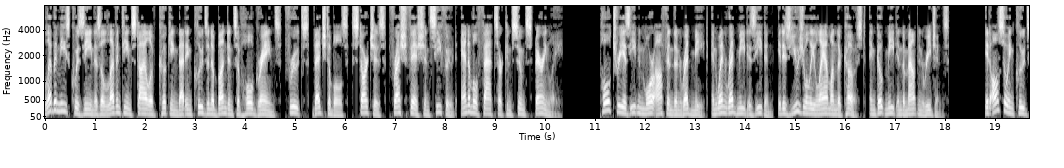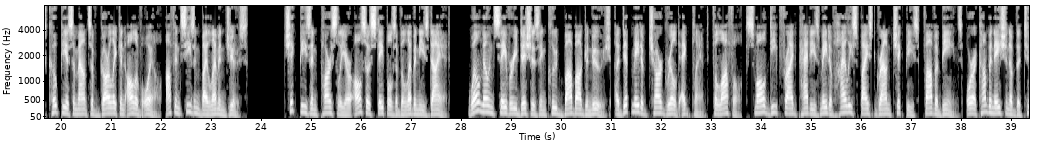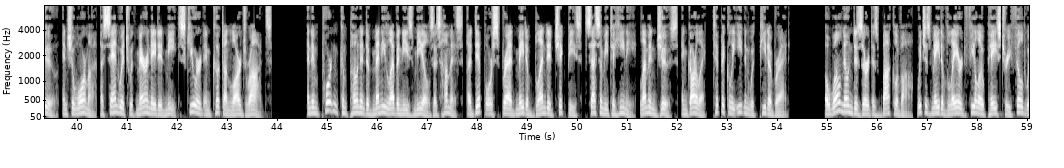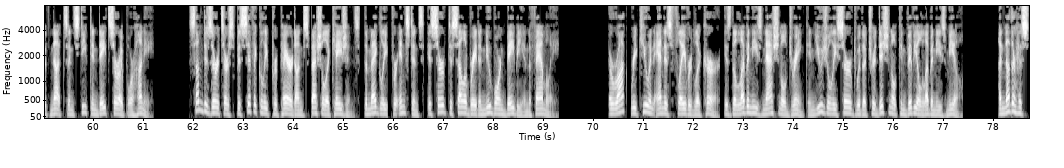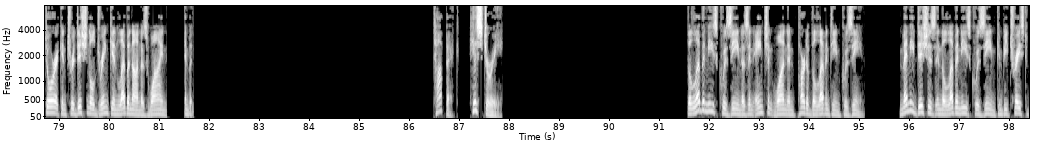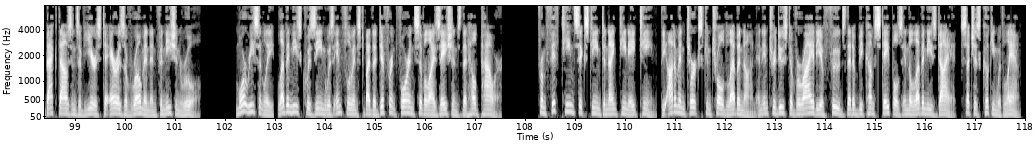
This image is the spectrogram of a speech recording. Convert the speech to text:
Lebanese cuisine is a Levantine style of cooking that includes an abundance of whole grains, fruits, vegetables, starches, fresh fish and seafood. Animal fats are consumed sparingly. Poultry is eaten more often than red meat, and when red meat is eaten, it is usually lamb on the coast, and goat meat in the mountain regions. It also includes copious amounts of garlic and olive oil, often seasoned by lemon juice. Chickpeas and parsley are also staples of the Lebanese diet. Well-known savory dishes include baba ganoush, a dip made of char-grilled eggplant, falafel, small deep-fried patties made of highly spiced ground chickpeas, fava beans, or a combination of the two, and shawarma, a sandwich with marinated meat skewered and cooked on large rods. An important component of many Lebanese meals is hummus, a dip or spread made of blended chickpeas, sesame tahini, lemon juice, and garlic, typically eaten with pita bread. A well-known dessert is baklava, which is made of layered phyllo pastry filled with nuts and steeped in date syrup or honey. Some desserts are specifically prepared on special occasions. The megli, for instance, is served to celebrate a newborn baby in the family. Arak, raku and anise-flavored liqueur, is the Lebanese national drink and usually served with a traditional convivial Lebanese meal. Another historic and traditional drink in Lebanon is wine and History The Lebanese cuisine is an ancient one and part of the Levantine cuisine. Many dishes in the Lebanese cuisine can be traced back thousands of years to eras of Roman and Phoenician rule. More recently, Lebanese cuisine was influenced by the different foreign civilizations that held power. From 1516 to 1918, the Ottoman Turks controlled Lebanon and introduced a variety of foods that have become staples in the Lebanese diet, such as cooking with lamb.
